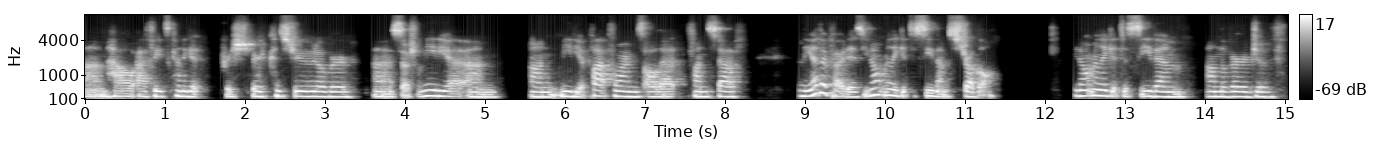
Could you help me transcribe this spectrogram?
um, how athletes kind of get or construed over uh, social media, um, on media platforms, all that fun stuff. And the other part is you don't really get to see them struggle. You don't really get to see them on the verge of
